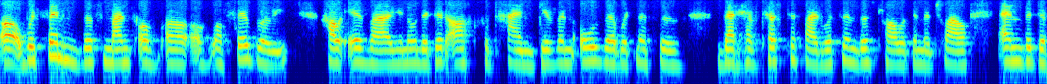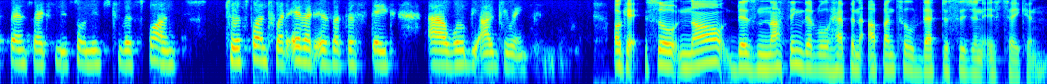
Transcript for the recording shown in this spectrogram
uh, within this month of, uh, of, of February. However, you know, they did ask for time given all the witnesses that have testified within this trial, within the trial, and the defense actually so needs to respond to respond to whatever it is that the state uh, will be arguing. Okay, so now there's nothing that will happen up until that decision is taken.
